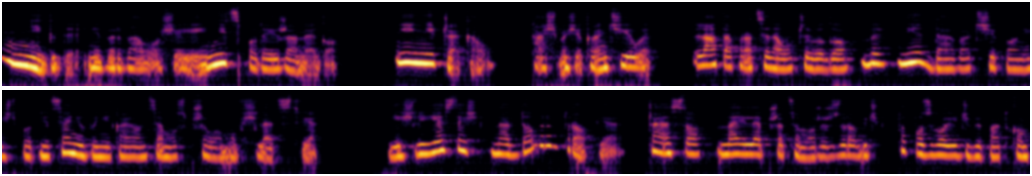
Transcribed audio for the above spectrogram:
nigdy nie wyrwało się jej nic podejrzanego. Ninni czekał. Taśmy się kręciły. Lata pracy nauczyły go, by nie dawać się ponieść podnieceniu wynikającemu z przełomu w śledztwie. Jeśli jesteś na dobrym tropie, często najlepsze, co możesz zrobić, to pozwolić wypadkom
